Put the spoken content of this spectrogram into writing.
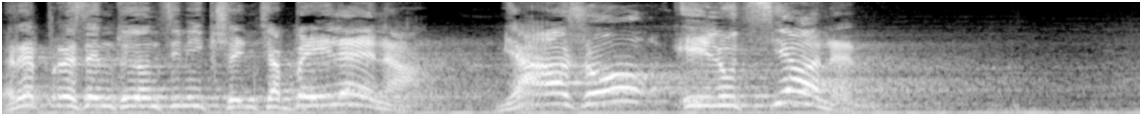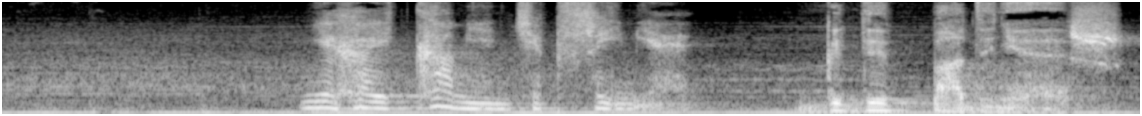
reprezentującymi księcia Bejlena, Miażą i Lucjanem. Niechaj kamień cię przyjmie. Gdy padniesz.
